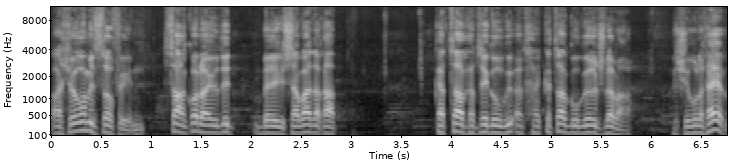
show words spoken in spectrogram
שהשיעור המצטרפים, סך הכל היהודית בשבת אחת, קצר חצי קצר גוגרת שלמה, בשיעור לחייב.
